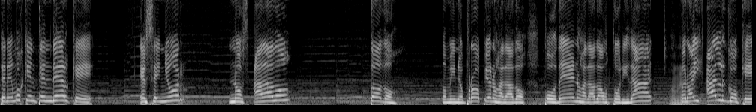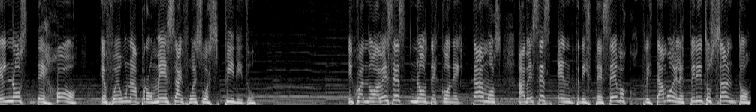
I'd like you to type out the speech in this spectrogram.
tenemos que entender que el Señor nos ha dado todo. Dominio propio, nos ha dado poder, nos ha dado autoridad. Amén. Pero hay algo que Él nos dejó, que fue una promesa y fue su espíritu. Y cuando a veces nos desconectamos, a veces entristecemos, contristamos el Espíritu Santo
